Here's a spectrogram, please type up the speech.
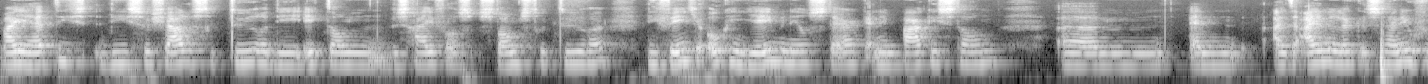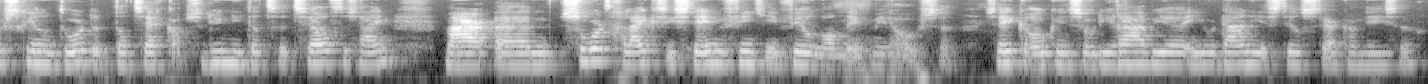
Maar je hebt die, die sociale structuren die ik dan beschrijf als stamstructuren. Die vind je ook in Jemen heel sterk en in Pakistan. Um, en uiteindelijk, ze zijn heel verschillend hoor. Dat, dat zeg ik absoluut niet dat ze hetzelfde zijn. Maar um, soortgelijke systemen vind je in veel landen in het Midden-Oosten. Zeker ook in Saudi-Arabië, in Jordanië is het heel sterk aanwezig.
